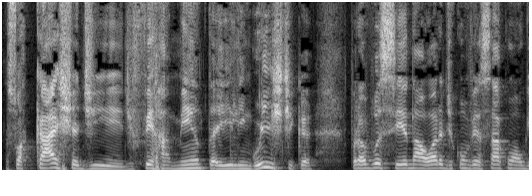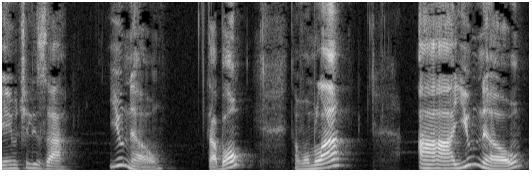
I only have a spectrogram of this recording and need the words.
da sua caixa de, de ferramenta e linguística para você, na hora de conversar com alguém, utilizar. You know, tá bom? Então vamos lá? Ah, you know,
